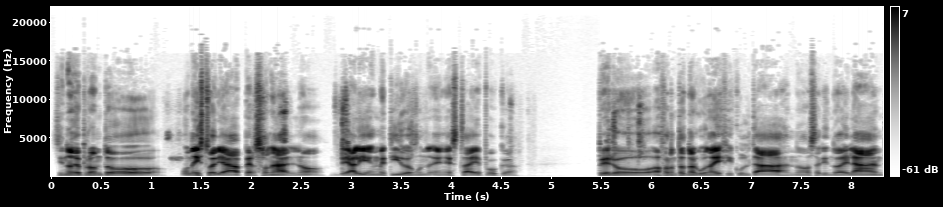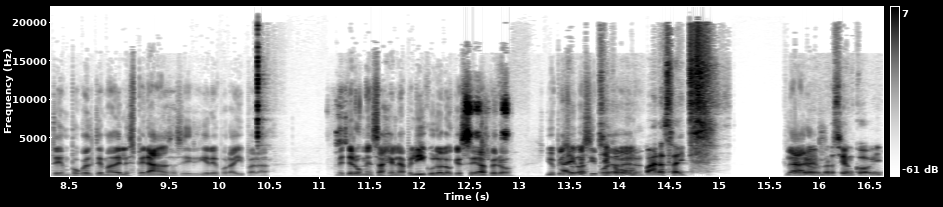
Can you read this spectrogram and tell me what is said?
sino de pronto una historia personal, ¿no? De alguien metido en, un- en esta época pero afrontando alguna dificultad, ¿no? Saliendo adelante, un poco el tema de la esperanza, si quiere por ahí para meter un mensaje en la película o lo que sea, pero yo pienso Algo que sí así puede como haber... un Parasites, Claro, pero en versión COVID.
